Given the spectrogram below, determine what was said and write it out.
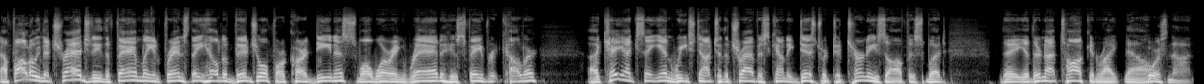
Now, following the tragedy, the family and friends they held a vigil for Cardenas while wearing red, his favorite color. Uh, KXAN reached out to the Travis County District Attorney's Office, but they they're not talking right now. Of course not.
